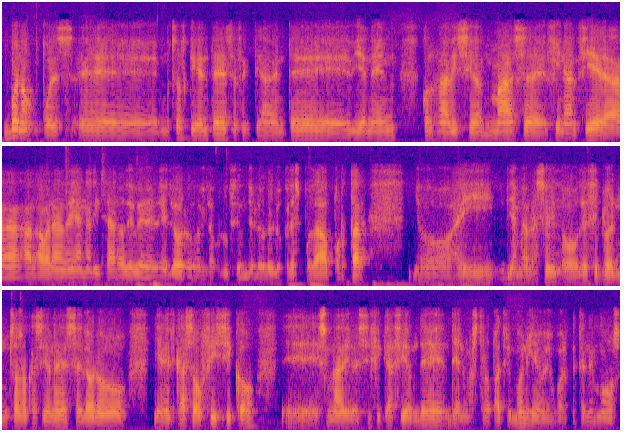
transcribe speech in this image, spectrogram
Bueno, pues eh, muchos clientes efectivamente vienen con una visión más eh, financiera a la hora de analizar o de ver el oro y la evolución del oro y lo que les pueda aportar. Yo ahí ya me habrás oído decirlo en muchas ocasiones, el oro y en el caso físico eh, es una diversificación de, nuestro patrimonio, igual que tenemos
